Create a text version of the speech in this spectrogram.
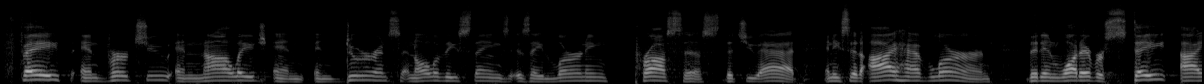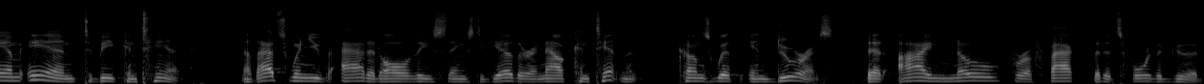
faith and virtue and knowledge and endurance and all of these things is a learning process that you add. And he said, I have learned that in whatever state I am in to be content. Now that's when you've added all of these things together, and now contentment comes with endurance that I know for a fact that it's for the good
